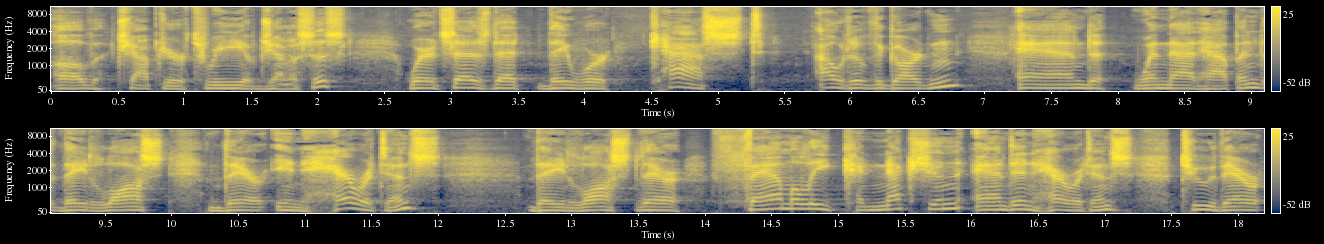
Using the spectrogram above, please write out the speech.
of chapter 3 of Genesis, where it says that they were cast out of the garden. And when that happened, they lost their inheritance. They lost their family connection and inheritance to their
